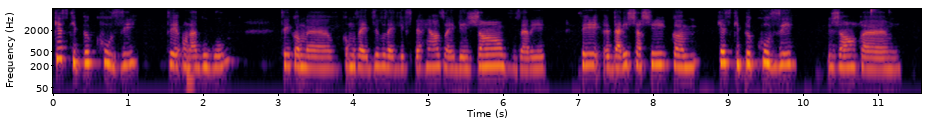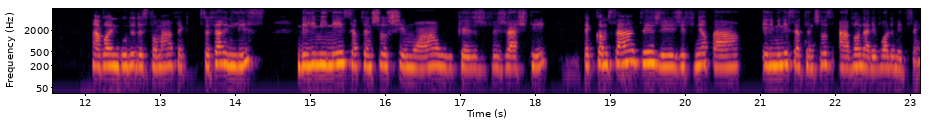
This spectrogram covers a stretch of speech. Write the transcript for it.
qu'est-ce qui peut causer. Tu sais, on a Google. Tu sais, comme, euh, comme vous avez dit, vous avez de l'expérience, vous avez des gens, vous avez, tu sais, d'aller chercher comme qu'est-ce qui peut causer, genre, avoir une brûlure d'estomac. Fait que se faire une liste, d'éliminer certaines choses chez moi ou que je, je vais acheter. Fait que comme ça, tu sais, j'ai, fini par éliminer certaines choses avant d'aller voir le médecin.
